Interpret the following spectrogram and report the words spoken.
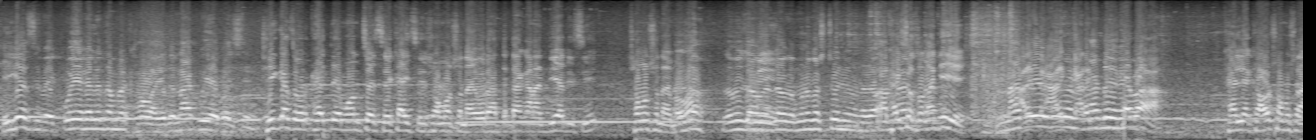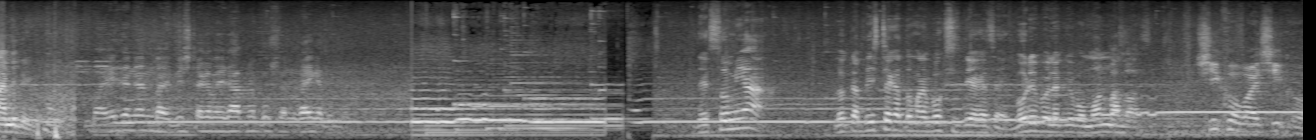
ঠিক আছে ভাই কইয়ে গেলে তো আমরা খাওয়াই এটা না কইয়া পাইছে ঠিক আছে ওর খাইতে মন চাইছে খাইছে সমস্যা নাই ওর হাতে টাকা না দিয়া দিছি সমস্যা নাই বাবা তুমি যাও যাও মনে কষ্ট নিও না খাইছো তো নাকি না খাইলে খাওয়ার সমস্যা নাই, আমি দিই যে নেন ভাই বিশ টাকা ভাই এটা আপনার পৌঁছান রাইগা দেবেন দেখছ মিয়া? লোকটা বিশ টাকা তোমার বক্সিস দিয়ে গেছে। গরিব হইলে কি বলব, মন ভালো আছে? শিখো ভাই শিখো।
